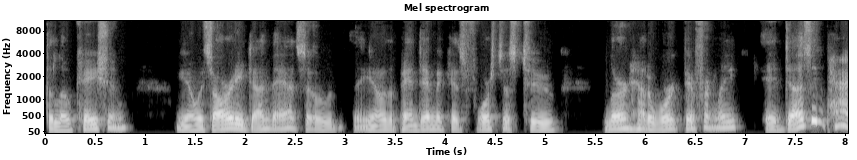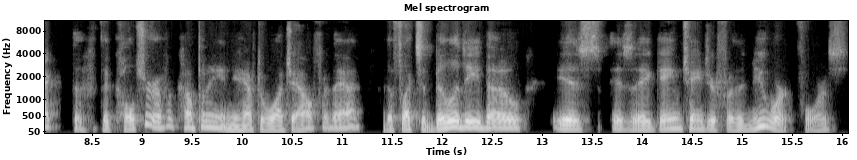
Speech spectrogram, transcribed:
the location. You know, it's already done that. So, you know, the pandemic has forced us to learn how to work differently. It does impact the, the culture of a company, and you have to watch out for that. The flexibility, though, is is a game changer for the new workforce.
